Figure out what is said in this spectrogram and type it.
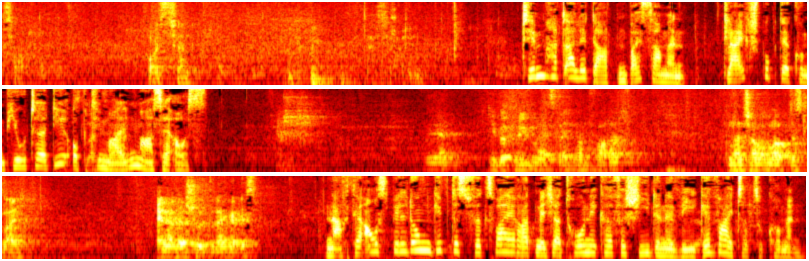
So. Fäustchen. Tim hat alle Daten beisammen. Gleich spuckt der Computer die optimalen Maße aus. Die überprüfen wir jetzt gleich mal am Fahrrad. Und dann schauen wir mal, ob das gleich einer der Schulträger ist. Nach der Ausbildung gibt es für Zweiradmechatroniker verschiedene Wege weiterzukommen.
